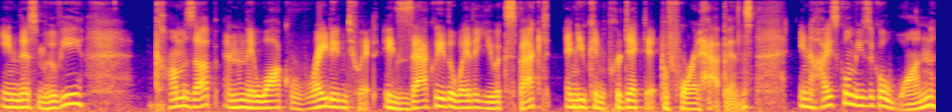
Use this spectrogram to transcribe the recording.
in this movie comes up and then they walk right into it exactly the way that you expect and you can predict it before it happens. In High School Musical 1,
